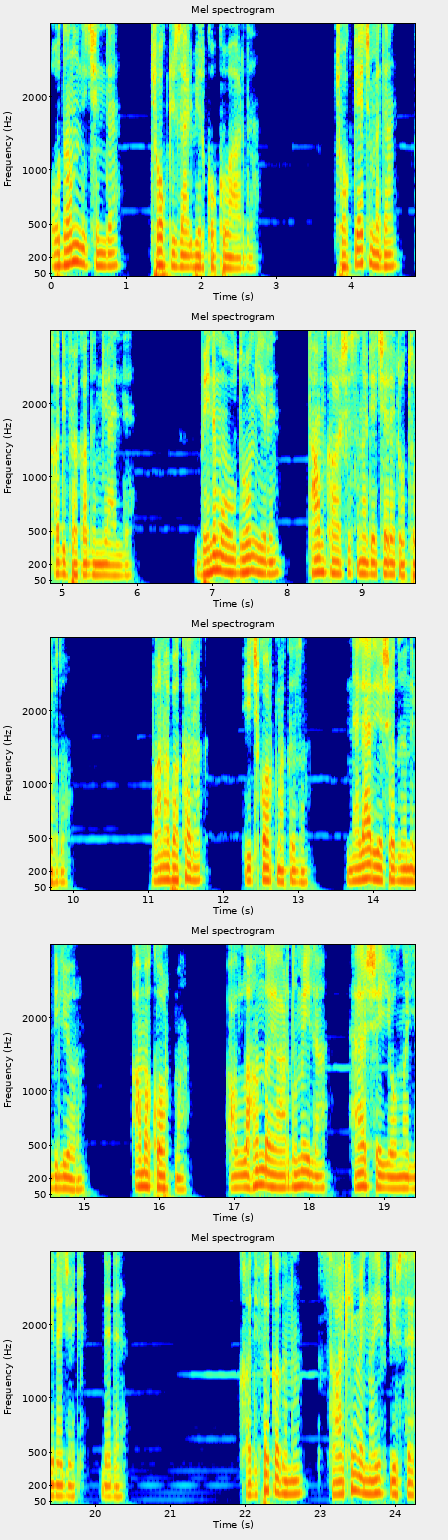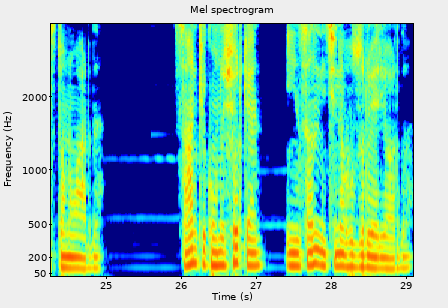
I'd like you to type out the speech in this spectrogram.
Odanın içinde çok güzel bir koku vardı. Çok geçmeden kadife kadın geldi. Benim olduğum yerin tam karşısına geçerek oturdu. Bana bakarak hiç korkma kızım. Neler yaşadığını biliyorum. Ama korkma. Allah'ın da yardımıyla her şey yoluna girecek dedi. Kadife kadının sakin ve naif bir ses tonu vardı. Sanki konuşurken insanın içine huzur veriyordu.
